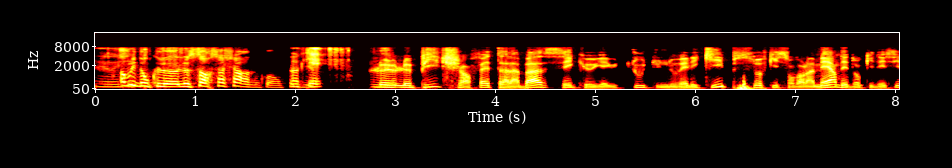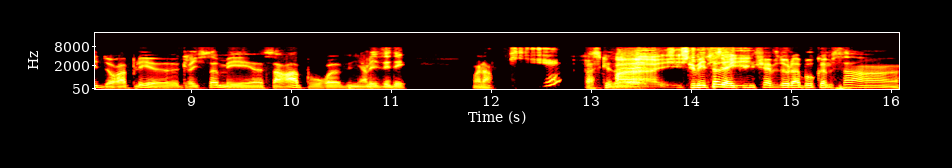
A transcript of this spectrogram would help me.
Ah oui, donc le, le sort s'acharne quoi. On peut Ok. dire. Le, le pitch, en fait, à la base, c'est qu'il y a eu toute une nouvelle équipe, sauf qu'ils sont dans la merde, et donc ils décident de rappeler euh, Grissom et euh, Sarah pour euh, venir les aider. Voilà. Ok. Parce que euh, Bah, tu m'étonnes qu'ils avec une chef de labo comme ça. Hein.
